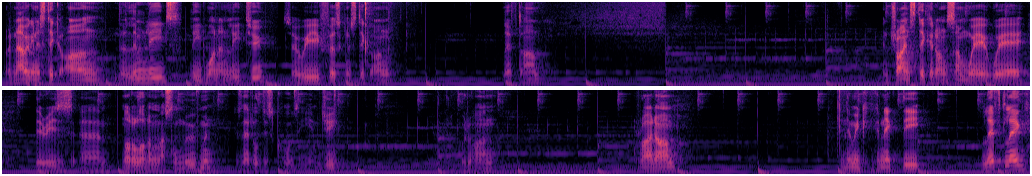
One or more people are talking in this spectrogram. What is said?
Right now we're going to stick on the limb leads, lead one and lead two. So we're first going to stick on left arm, And try and stick it on somewhere where there is um, not a lot of muscle movement because that'll just cause EMG. Put on right arm. And then we can connect the left leg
